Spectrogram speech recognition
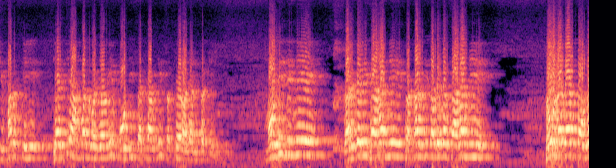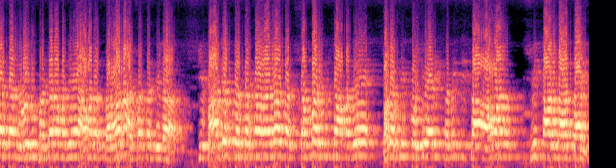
शिफारस केली. त्याची अंमलबजावणी मोदी सरकारने सत्तेवर आल्यानंतर केली. मोदीजींनी गडकरी साहेबांनी प्रकाशजी जावडेकर साहेबांनी दोन हजार चौदाच्या निवडणूक प्रचारामध्ये आम्हाला सर्वांना आश्वासन दिलं. की भाजपचं सरकार आलं तर शंभर दिवसामध्ये भगतसिंग कोशियारी समितीचा अहवाल स्वीकारला जाईल.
